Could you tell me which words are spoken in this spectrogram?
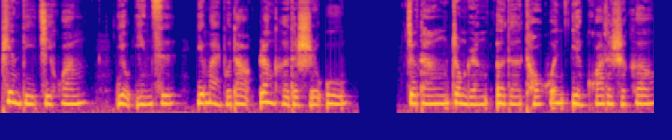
遍地饥荒，有银子。也买不到任何的食物，就当众人饿得头昏眼花的时候，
